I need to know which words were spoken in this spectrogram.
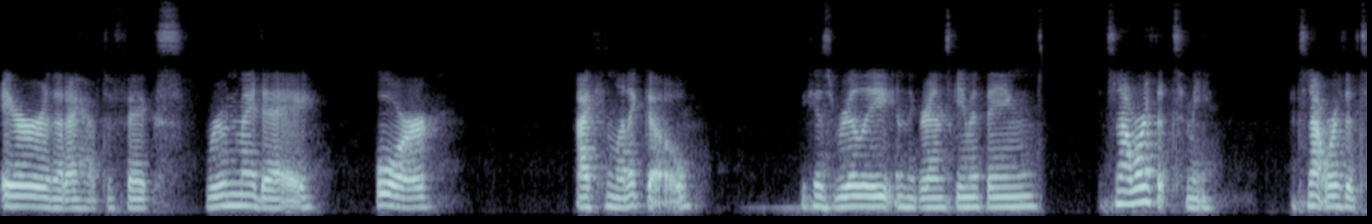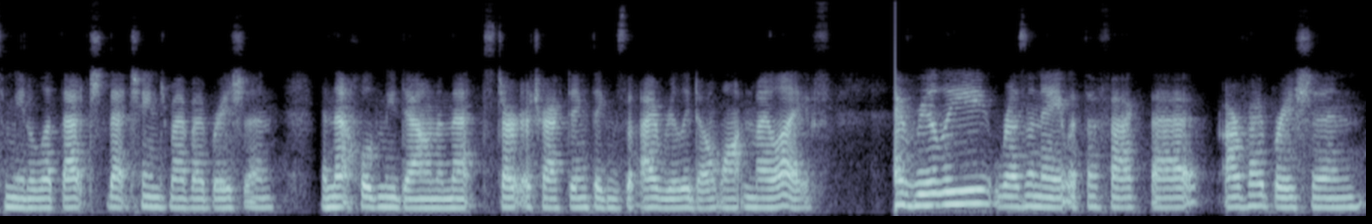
error that I have to fix ruin my day or I can let it go because really in the grand scheme of things it's not worth it to me it's not worth it to me to let that that change my vibration and that hold me down and that start attracting things that I really don't want in my life. I really resonate with the fact that our vibration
